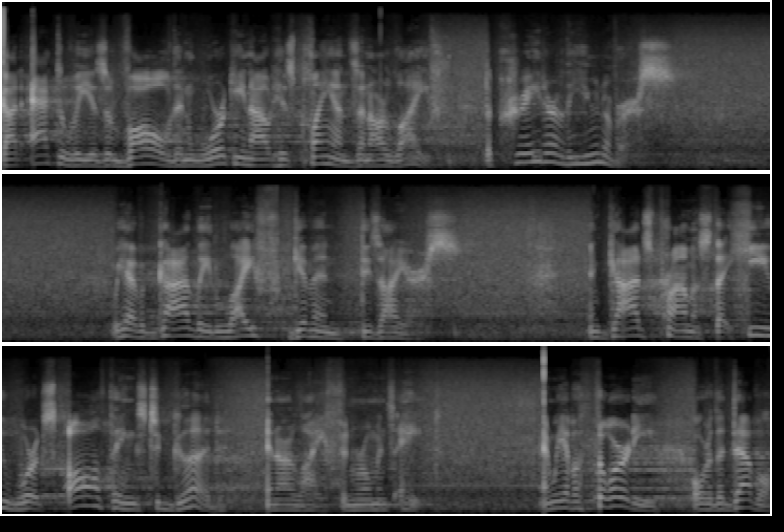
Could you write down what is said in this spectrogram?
God actively is involved in working out his plans in our life the creator of the universe. We have godly, life given desires. And God's promise that He works all things to good in our life in Romans 8. And we have authority over the devil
